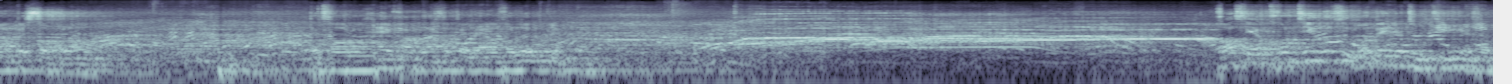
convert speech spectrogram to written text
รับไปส่งเรา แต่พอเราให้ความรักเขาไปแล้วเขาเลิกเปลี่ยนไป ขอเสียงคนที่รู้สึกว่าตัวเองจะถูกทิ้งหน่อยครับ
